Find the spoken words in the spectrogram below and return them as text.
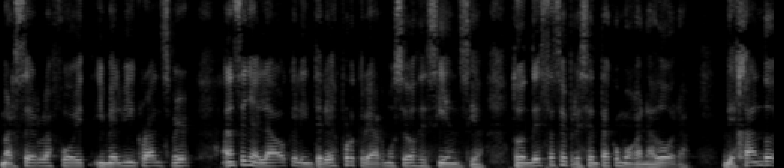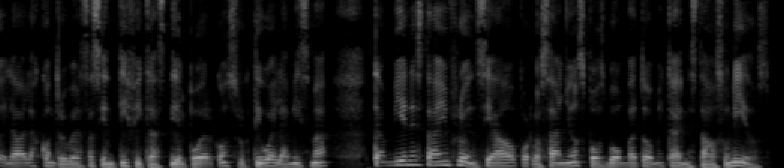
Marcel Lafoy y Melvin Kranzberg han señalado que el interés por crear museos de ciencia, donde ésta se presenta como ganadora, dejando de lado las controversias científicas y el poder constructivo de la misma, también está influenciado por los años post-bomba atómica en Estados Unidos.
